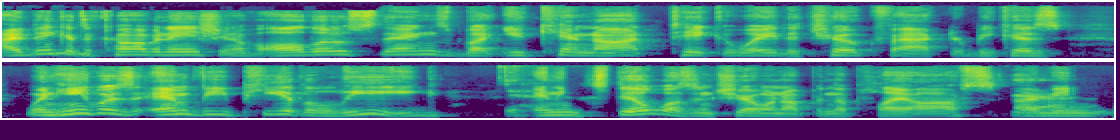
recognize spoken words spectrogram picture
I think it's a combination of all those things, but you cannot take away the choke factor because when he was MVP of the league yeah. and he still wasn't showing up in the playoffs, yeah. I mean,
